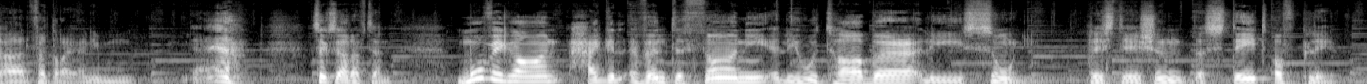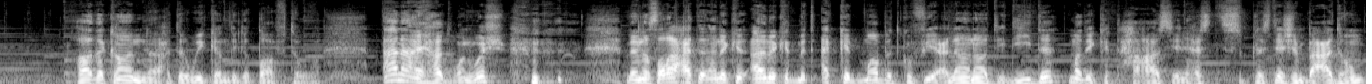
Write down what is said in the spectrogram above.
الفترة يعني, يعني 6 out of 10 moving on حق ال event الثاني اللي هو تابع ل Sony. PlayStation the State of Play هذا كان حتى ال weekend اللي طاف توه. أنا I had one wish لأن صراحة أنا كنت أنا كنت متأكد ما بتكون في إعلانات جديدة. ما أدري كنت حاس يعني أحس PlayStation بعدهم.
